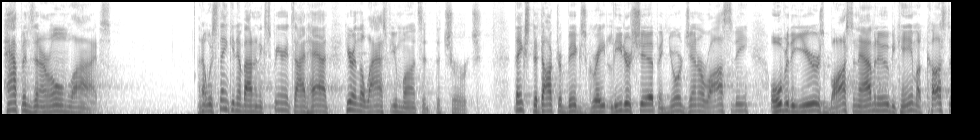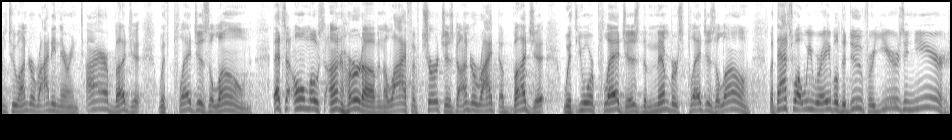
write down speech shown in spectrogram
happens in our own lives. And I was thinking about an experience I'd had here in the last few months at the church. Thanks to Dr. Big's great leadership and your generosity, over the years, Boston Avenue became accustomed to underwriting their entire budget with pledges alone. That's almost unheard of in the life of churches to underwrite the budget with your pledges, the members' pledges alone. But that's what we were able to do for years and years.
